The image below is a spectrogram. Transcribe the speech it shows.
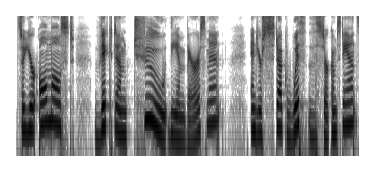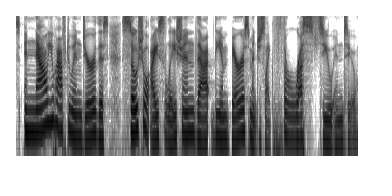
So you're almost victim to the embarrassment and you're stuck with the circumstance and now you have to endure this social isolation that the embarrassment just like thrusts you into.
